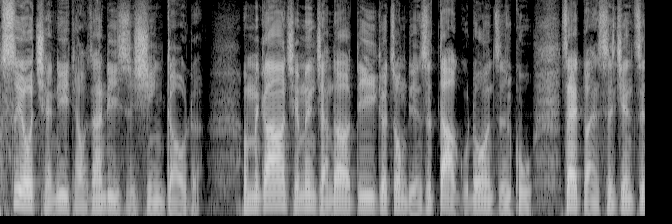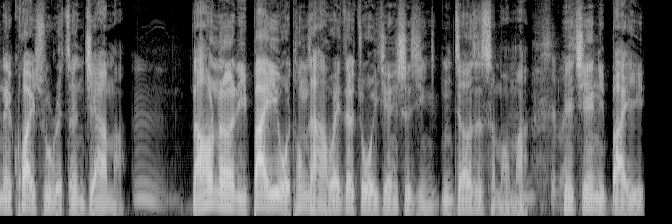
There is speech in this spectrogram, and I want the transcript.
是有潜力挑战历史新高的。我们刚刚前面讲到的第一个重点是大股东的持股在短时间之内快速的增加嘛。嗯，然后呢，礼拜一我通常还会再做一件事情，你知道是什么吗？因为今天礼拜一，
